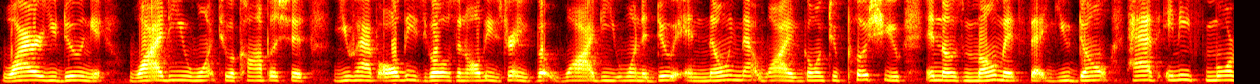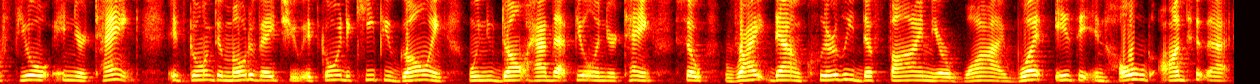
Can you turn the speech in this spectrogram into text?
Why are you doing it? Why do you want to accomplish this? You have all these goals and all these dreams, but why do you want to do it? And knowing that why is going to push you in those moments that you don't have any more fuel in your tank. It's going to motivate you. It's going to keep you going when you don't have that fuel in your tank. So write down, clearly define your why. What is it? And hold on to that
